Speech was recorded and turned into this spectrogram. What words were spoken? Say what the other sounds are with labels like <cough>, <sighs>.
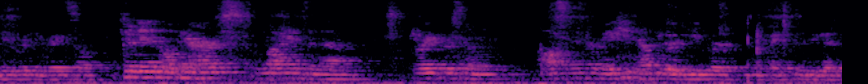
be really great. So tune in, open your hearts and minds, and uh, pray for some awesome information to help you go deeper in your faith. It's going to be good.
